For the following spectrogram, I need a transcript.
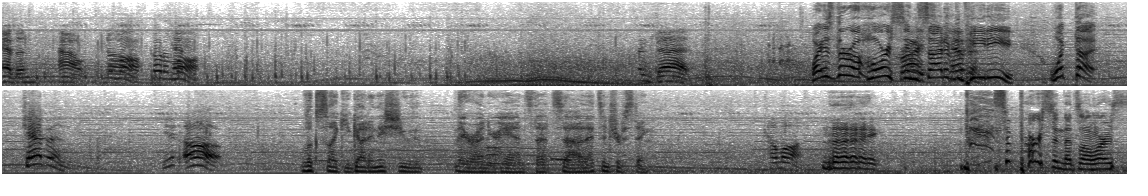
Kevin, out. Cut him off. Cut him Kevin. off. I'm bad. Why is there a horse Christ, inside of the PD? What the? Kevin, get up. Looks like you got an issue there on your hands. That's uh, that's interesting. Come on. it's a person that's a horse.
